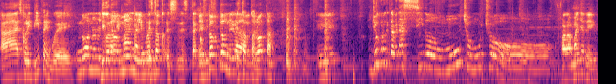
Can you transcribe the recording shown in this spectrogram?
Ah, Scottie Pippen, güey. No, no, no, Digo, no. alemán, alemán. Stock- es-. Stockton era Stockton. croata. Eh, yo creo que también ha sido mucho, mucho faramaya de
